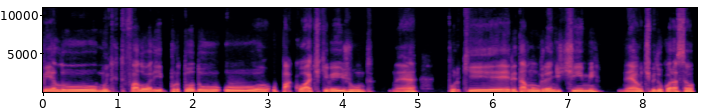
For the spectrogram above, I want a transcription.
pelo muito que tu falou ali, por todo o, o pacote que veio junto, né? Porque ele estava num grande time, né? Um time do coração.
